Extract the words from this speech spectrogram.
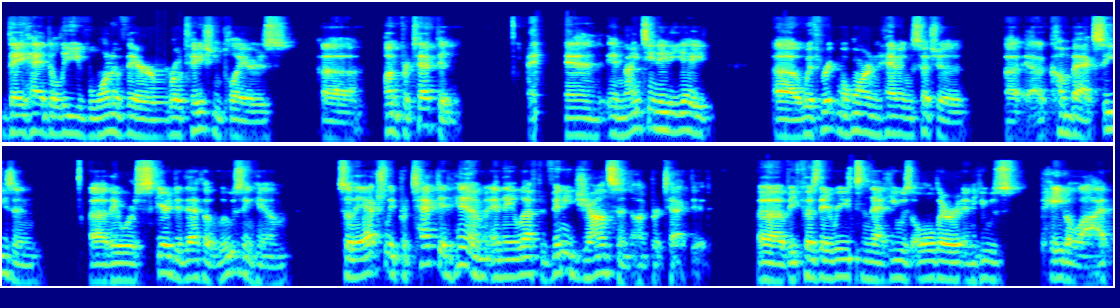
they had to leave one of their rotation players uh, unprotected. And in 1988, uh, with Rick Mahorn having such a, a, a comeback season, uh, they were scared to death of losing him. So they actually protected him and they left Vinnie Johnson unprotected uh, because they reasoned that he was older and he was paid a lot.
